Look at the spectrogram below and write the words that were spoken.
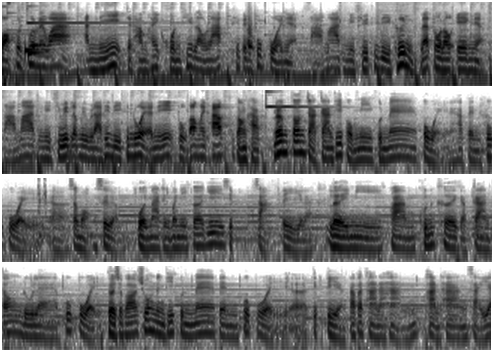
บอกเพื่อนๆเลยว่าอันนี้จะทำให้คนที่เรารักที่เป็นผู้ป่วยเนี่ยสามารถมีชีวิตที่ดีขึ้น และตัวเราเองเนี่ยสามารถมีชีวิตและมีเวลาที่ดีขึ้นด้วย อันนี้ถูกต้องไหมครับถูกต้องครับ เริ่มต้นจากการที่ผมมีคุณแม่ป่วยนะครับเป็นผู้ป่วยสมองเสื่อม ป่วยมาถึงวันนี้ก็ 23 ปีแล้ว เลยมีความคุ้นเคยกับการต้องดูแลผู้ป่วย โดยเฉพาะช่วงหนึ่งที่คุณแม่เป็นผู้ป่วยติดเตียงรับประทานอาหารผ่านทางสายย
